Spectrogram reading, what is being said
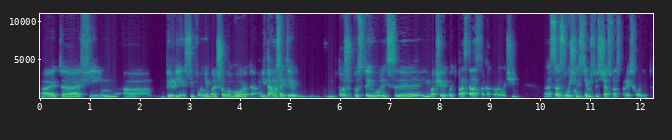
А, это фильм э, «Берлин. Симфония большого города». И там, кстати, тоже пустые улицы и вообще какое-то пространство, которое очень созвучно с тем, что сейчас у нас происходит.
